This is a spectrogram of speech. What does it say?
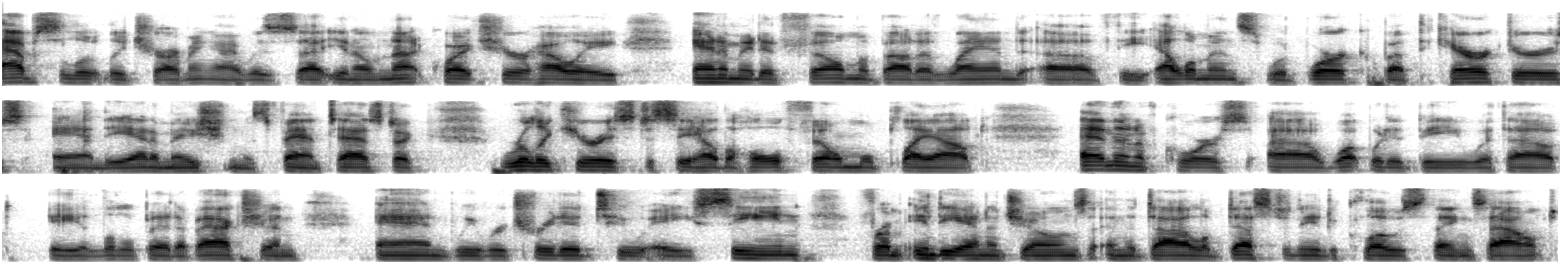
absolutely charming. I was, uh, you know, not quite sure how a animated film about a land of the elements would work, but the characters and the animation was fantastic. Really curious to see how the whole film will play out. And then, of course, uh, what would it be without a little bit of action? And we were treated to a scene from Indiana Jones and the Dial of Destiny to close things out,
